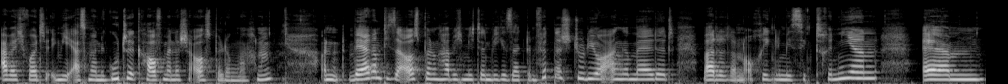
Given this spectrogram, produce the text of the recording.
Aber ich wollte irgendwie erstmal eine gute kaufmännische Ausbildung machen. Und während dieser Ausbildung habe ich mich dann, wie gesagt, im Fitnessstudio angemeldet, war da dann auch regelmäßig trainieren. Ähm,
